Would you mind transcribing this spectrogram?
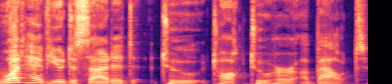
What have you decided to talk to her about?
